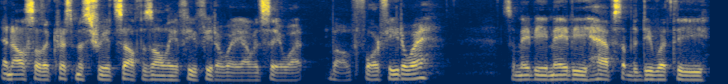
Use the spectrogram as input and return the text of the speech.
And also the Christmas tree itself is only a few feet away. I would say, what, about four feet away? So maybe, maybe have something to do with the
